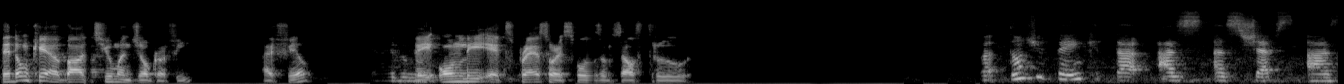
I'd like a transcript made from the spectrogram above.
they don't care about human geography. I feel yeah, they only express or expose themselves through. But don't you think that as as chefs, as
